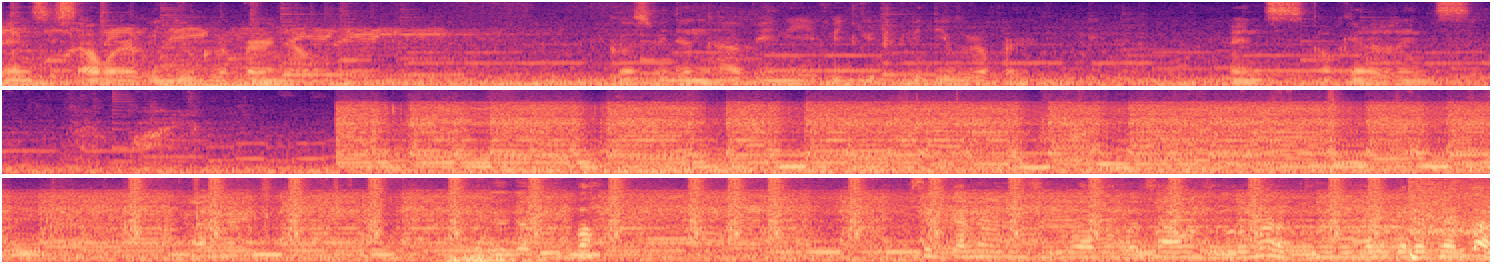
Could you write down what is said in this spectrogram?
Renz is our videographer now. Because we don't have any video videographer. Renz, okay na ba? Kasi ka na nang siguro ako sa siguro man. Kung ano ka na santa.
